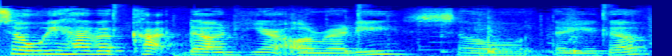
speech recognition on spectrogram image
So we have a cut down here already, so there you go.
